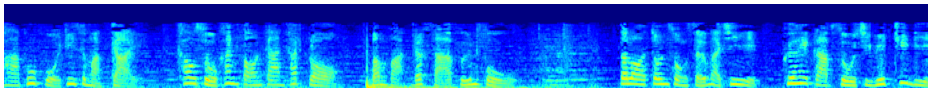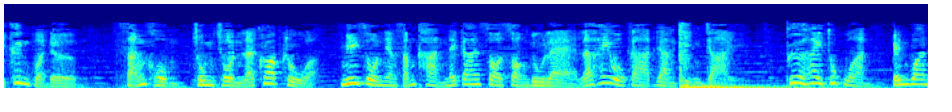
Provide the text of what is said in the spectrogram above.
พาผู้ป่วยที่สมัครใจ เข้าสู่ขั้นตอนการคัดกรองบำบัดรักษาฟื้นฟู ตลอดจนส่งเสริมอาชีพ เพื่อให้กลับสู่ชีวิตที่ดีขึ้นกว่าเดิม สังคม ชุมชนและครอบครัว มีส่วนอย่างสำคัญในการสอดส่องดูแลและให้โอกาสอย่างจริงใจ เพื่อให้ทุกวันเป็นวัน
